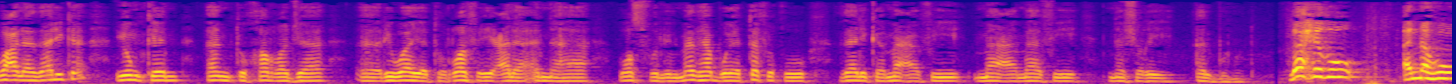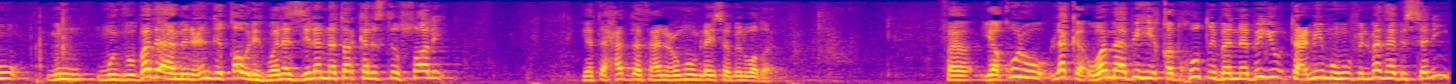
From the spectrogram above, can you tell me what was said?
وعلى ذلك يمكن أن تخرج رواية الرفع على أنها وصف للمذهب ويتفق ذلك مع في مع ما في نشر البنود. لاحظوا أنه من منذ بدأ من عند قوله ونزلن ترك الاستفصال يتحدث عن عموم ليس بالوضع فيقول لك وما به قد خطب النبي تعميمه في المذهب السني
